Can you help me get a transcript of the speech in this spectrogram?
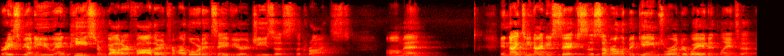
Grace be unto you and peace from God our Father and from our Lord and Savior, Jesus the Christ. Amen. In 1996, the Summer Olympic Games were underway in Atlanta,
